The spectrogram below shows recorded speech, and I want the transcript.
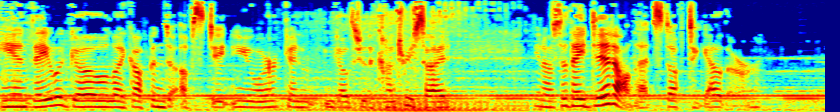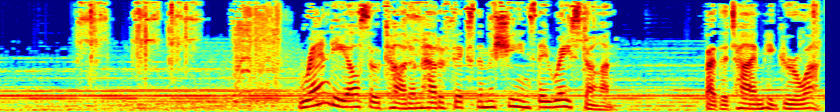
And they would go like up into upstate New York and go through the countryside. You know, so they did all that stuff together. Randy also taught him how to fix the machines they raced on. By the time he grew up,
